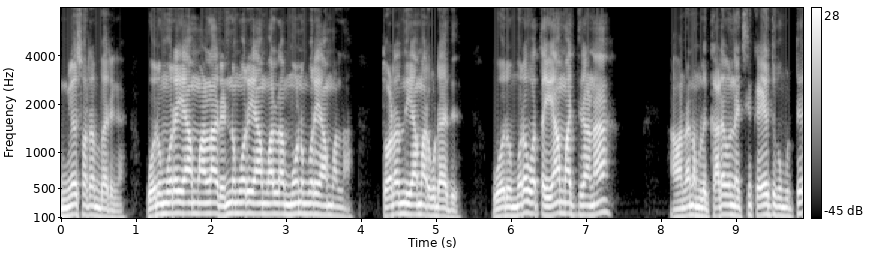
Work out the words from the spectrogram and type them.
உண்மையாக சொல்கிறேன் பாருங்க. ஒரு முறை ஏமாறலாம் ரெண்டு முறை ஏமாறலாம் மூணு முறை ஏமாறலாம். தொடர்ந்து ஏமாறக்கூடாது. ஒரு முறை ஒருத்த ஏமாத்திட்டானா அவன் தான் நம்மளுக்கு கடவுள் நினச்சி கையெழுத்து கும்பிட்டு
